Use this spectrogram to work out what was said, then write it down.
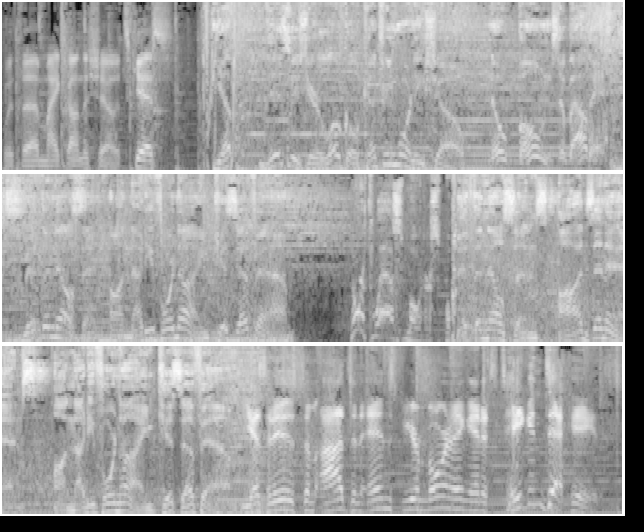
with uh, Mike on the show. It's Kiss. Yep, this is your local country morning show. No bones about it. Smith and Nelson on 94.9 KISS FM. Northwest Motorsports. Smith and Nelson's Odds and Ends on 94.9 KISS FM. Yes, it is some odds and ends for your morning, and it's taken decades.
